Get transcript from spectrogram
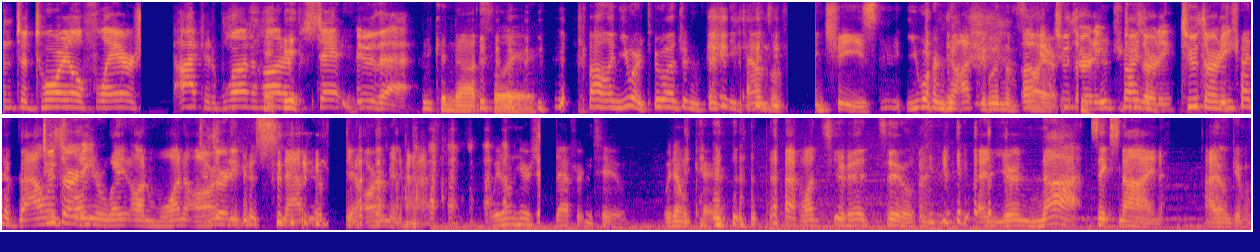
And tutorial flare, sh- I could 100% do that. You cannot flare. Colin, you are 250 pounds of fucking cheese. You are not doing the flare. Okay, 230, You're trying to- 230, 230. You're trying to balance all 230. your weight on one arm. 230. You're gonna snap your fucking arm in half. We don't hear shit after two. We don't care. Once you hit two, and you're not six nine, I don't give a.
